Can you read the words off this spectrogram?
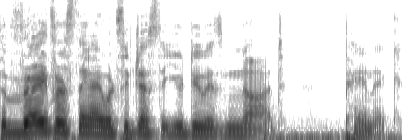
the very first thing I would suggest that you do is not panic.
